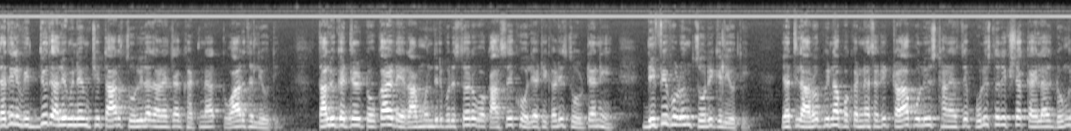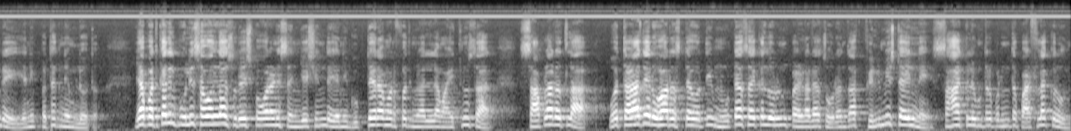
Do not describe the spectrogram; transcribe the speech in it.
त्यातील विद्युत ॲल्युमिनियमची तार चोरीला जाण्याच्या घटनात वाढ झाली होती. तालुक्यातील टोकार्डे राम मंदिर परिसर व कासेखोल या ठिकाणी चोरट्यांनी डीपी फोडून चोरी केली होती. यातील आरोपींना पकडण्यासाठी तळा पोलीस ठाण्याचे पोलीस निरीक्षक कैलास डोंगरे यांनी पथक नेमलं होतं. या पथकातील पोलीस हवालदार सुरेश पवार आणि संजय शिंदे यांनी गुप्तहेरामार्फत मिळालेल्या माहितीनुसार सापळा रचला व तळा ते रोहा रस्त्यावरती मोटारसायकलवरून पळणाऱ्या चोरांचा फिल्मी स्टाईलने सहा किलोमीटरपर्यंत पाठलाग करून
